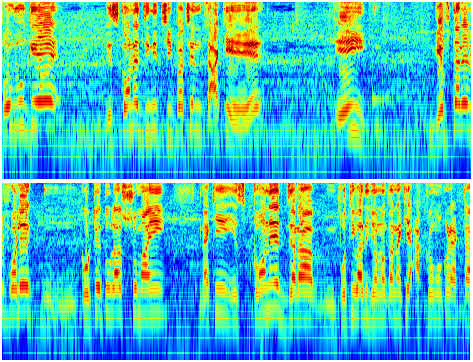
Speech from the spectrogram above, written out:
প্রভুকে ইসকনের যিনি চিফ আছেন, তাকে এই গ্রেফতারের ফলে কোর্টে তোলার সময় নাকি ইসকনের যারা প্রতিবাদী জনতা নাকি আক্রমণ করে একটা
